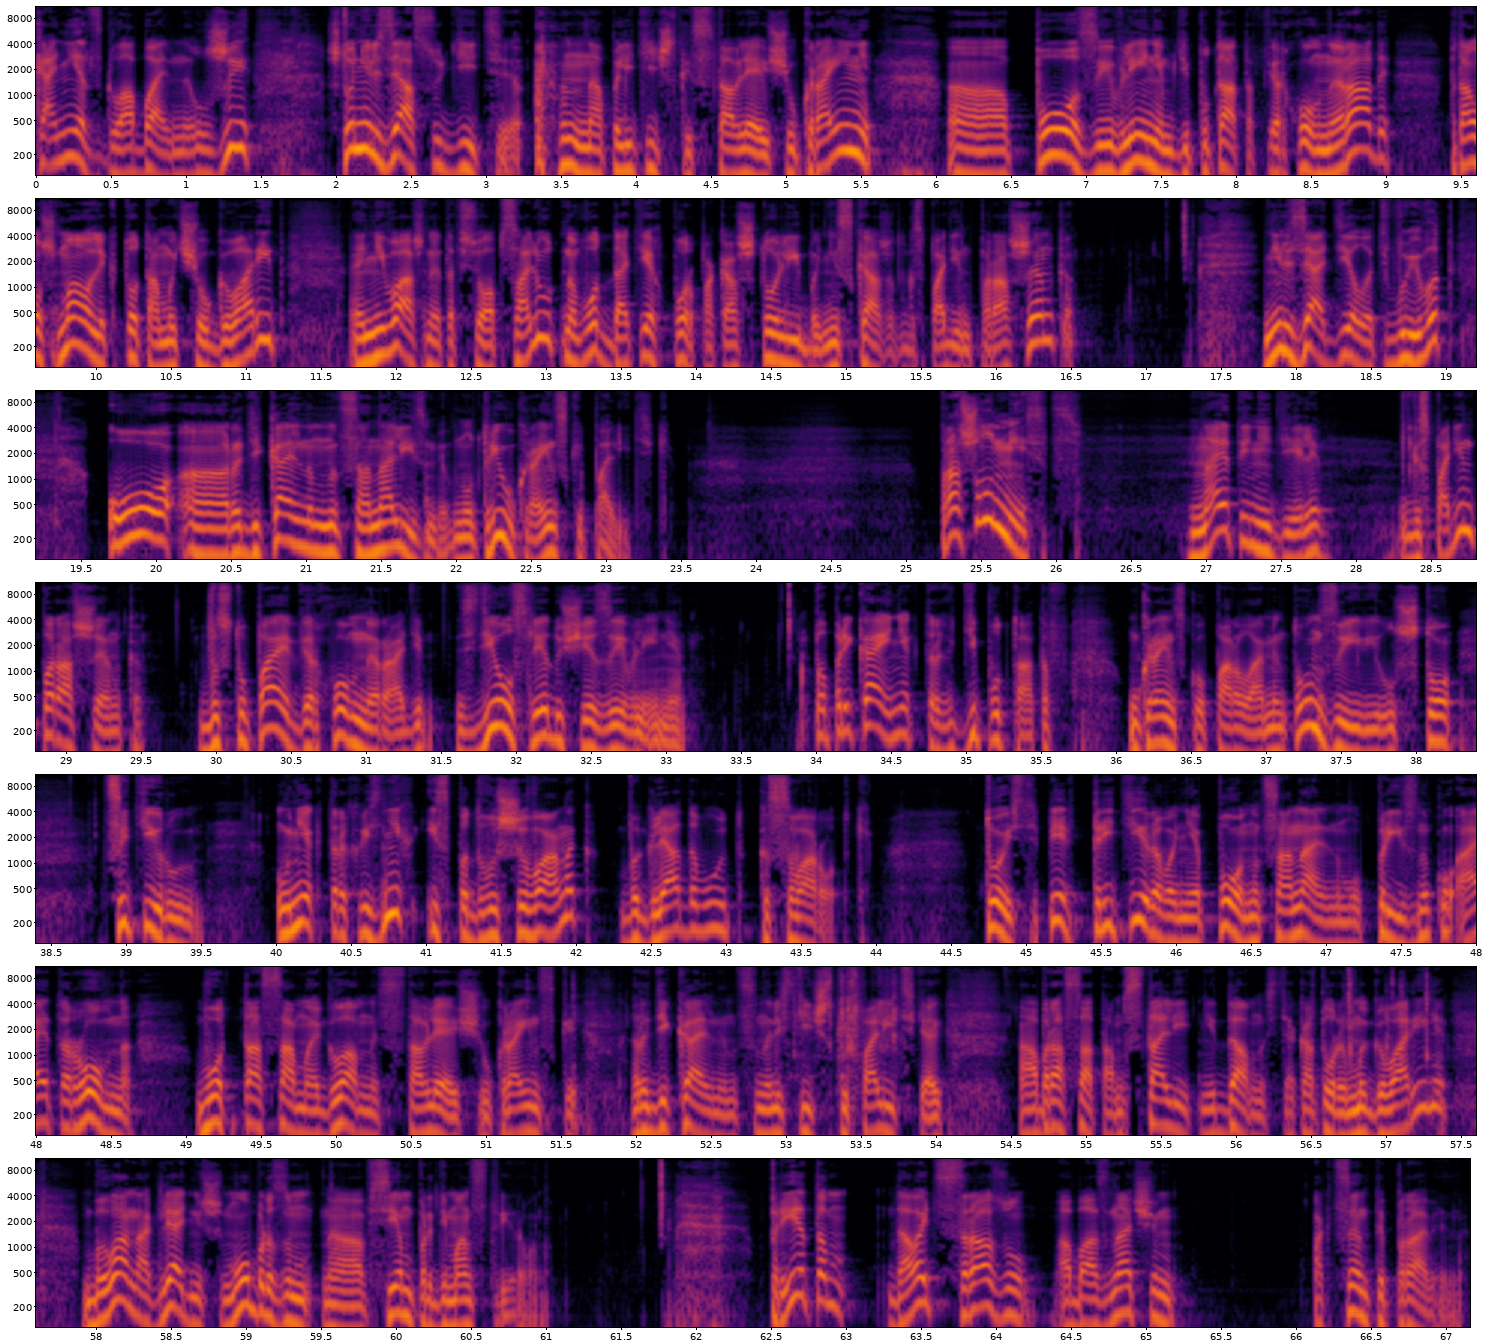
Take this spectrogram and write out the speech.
конец глобальной лжи, что нельзя судить на политической составляющей Украине э, по заявлениям депутатов Верховной Рады, потому что мало ли кто там и что говорит, неважно это все абсолютно, вот до тех пор, пока что-либо не скажет господин Порошенко – нельзя делать вывод о э, радикальном национализме внутри украинской политики. Прошел месяц. На этой неделе господин Порошенко, выступая в Верховной Раде, сделал следующее заявление. Попрекая некоторых депутатов украинского парламента, он заявил, что, цитирую, у некоторых из них из-под вышиванок выглядывают косоворотки. То есть теперь третирование по национальному признаку, а это ровно вот та самая главная составляющая украинской радикальной националистической политики образца там столетней давности, о которой мы говорили, была нагляднейшим образом э, всем продемонстрирована. При этом давайте сразу обозначим акценты правильно.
